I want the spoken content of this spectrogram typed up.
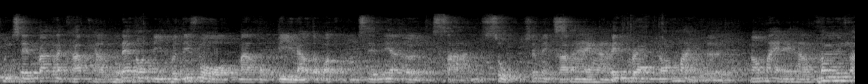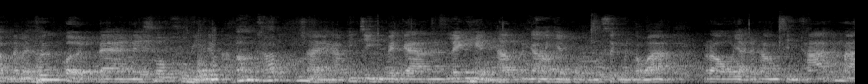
คุณเซนต์บ้างนะครับ ครับผมแน่นอนดี24มา 6 ปีแล้วแต่ว่าของคุณเซนต์เนี่ยเออสารสุขใช่ไหมครับ ใช่ครับ เป็นแบรนด์น้องใหม่เลย น้องใหม่เลยครับเล่าให้ฟังได้ไหมครับ เพิ่งเปิดแบรนด์ในช่วงโควิดนะครับ อ้าวครับ ใช่ครับ จริงๆ เป็นการเล็งเห็นครับ เป็นการเล็งเห็นผมรู้สึกเหมือนกับว่า เราอยากจะทำสินค้าขึ้นมา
